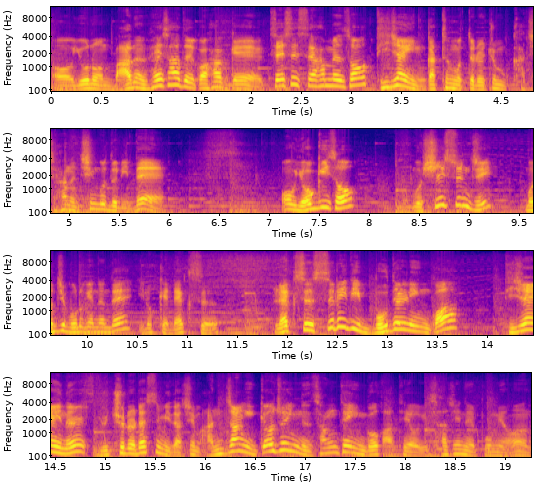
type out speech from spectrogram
어 요런 많은 회사들과 함께 쎄쎄쎄 하면서 디자인 같은 것들을 좀 같이 하는 친구들인데 어 여기서 뭐 실수인지 뭔지 모르겠는데 이렇게 렉스 렉스 3D 모델링과 디자인을 유출을 했습니다. 지금 안장이 껴져 있는 상태인 것 같아요 이 사진을 보면.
